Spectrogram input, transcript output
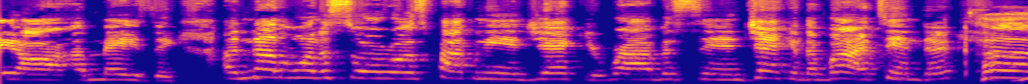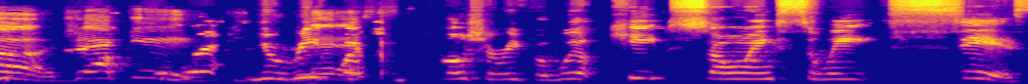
they are amazing. Another one of Sorors popping in, Jackie Robinson, Jackie the bartender. Huh, Jackie. You reap yes. what you sow, Sharifa. Will keep sowing, sweet sis.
